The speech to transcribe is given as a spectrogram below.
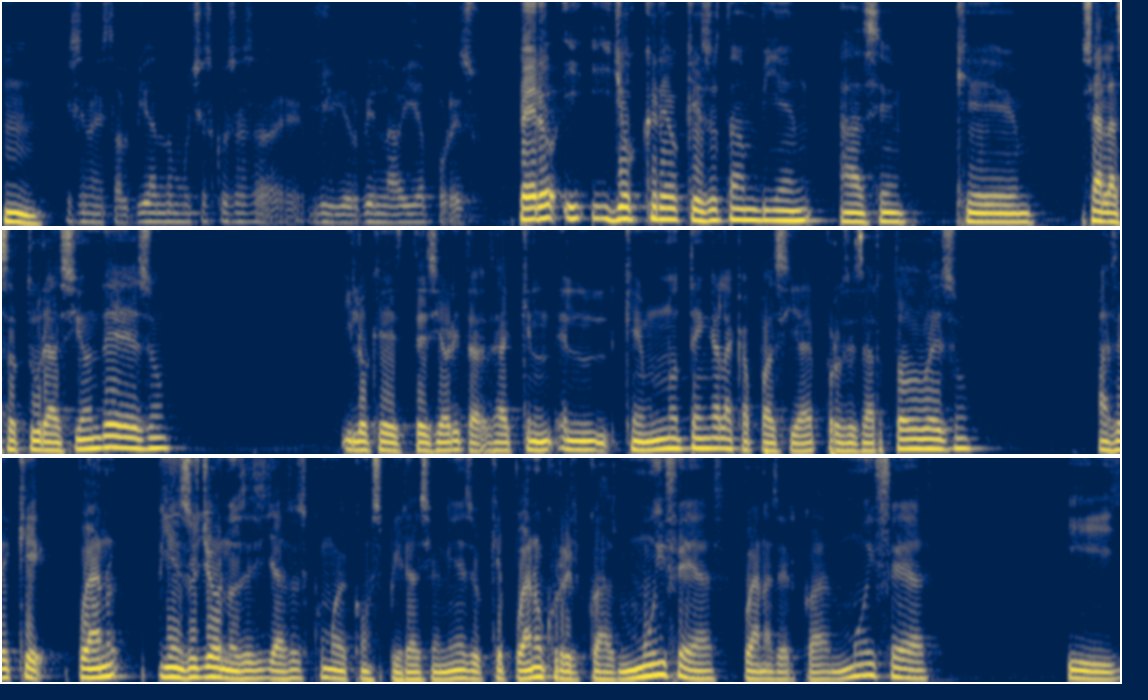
Mm. y se nos está olvidando muchas cosas, eh, vivir bien la vida por eso. Pero, y, y yo creo que eso también hace que, o sea, la saturación de eso y lo que te decía ahorita, o sea, que, el- que uno tenga la capacidad de procesar todo eso, hace que puedan, pienso yo, no sé si ya eso es como de conspiración y eso, que puedan ocurrir cosas muy feas, puedan hacer cosas muy feas y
